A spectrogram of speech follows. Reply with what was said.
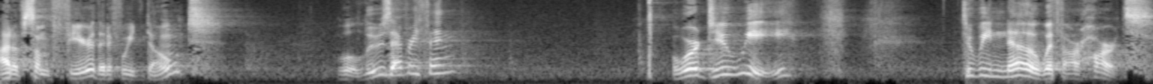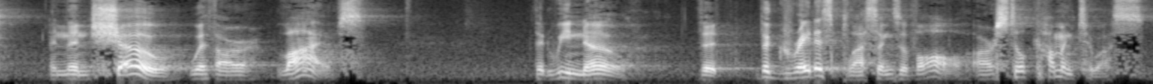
Out of some fear that if we don't, we'll lose everything? Or do we do we know with our hearts and then show with our lives that we know that the greatest blessings of all are still coming to us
